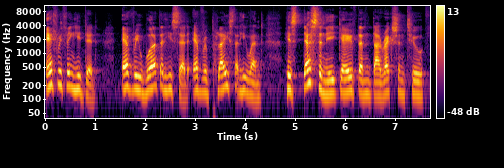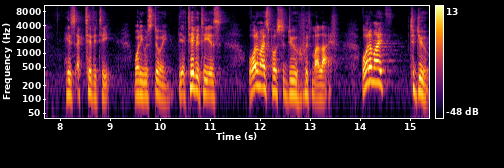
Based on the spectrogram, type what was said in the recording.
everything he did, every word that he said, every place that he went. His destiny gave then direction to his activity, what he was doing. The activity is what am I supposed to do with my life? What am I to do?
